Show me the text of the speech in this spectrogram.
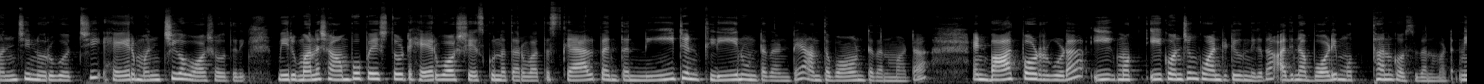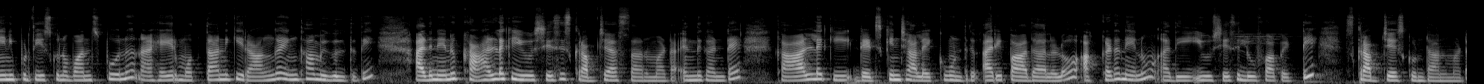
మంచి నురుగు వచ్చి హెయిర్ మంచిగా వాష్ అవుతుంది. మీరు మన షాంపూ పేస్ట్ తోటి హెయిర్ వాష్ చేసుకున్న తర్వాత స్కాల్ప్ ఎంత నీట్ అండ్ క్లీన్ ఉంటుందంటే అంత బాగుంటుంది అనమాట అండ్ బాత్ పౌడర్ కూడా ఈ మొ ఈ కొంచెం క్వాంటిటీ ఉంది కదా అది నా బాడీ మొత్తానికి వస్తుంది అనమాట నేను ఇప్పుడు తీసుకున్న వన్ స్పూన్ నా హెయిర్ మొత్తానికి రాంగా ఇంకా మిగులుతుంది. అది నేను కాళ్ళకి యూజ్ చేసి స్క్రబ్ చేస్తాను అనమాట ఎందుకంటే కాళ్ళకి డెడ్ స్కిన్ చాలా ఎక్కువ ఉంటుంది. అరి పాదాలలో అక్కడ నేను అది యూజ్ చేసి లూఫా పెట్టి స్క్రబ్ చేసుకుంటాను అనమాట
